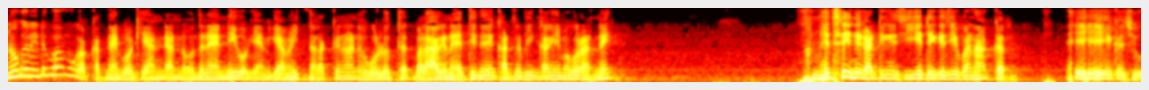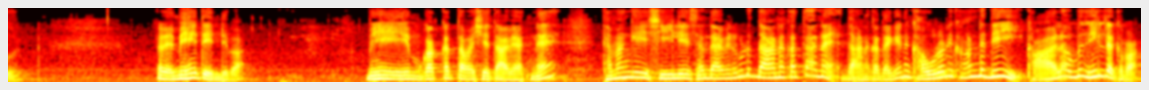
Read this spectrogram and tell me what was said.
නොකර හිටපුවා මොකක්වත් නැහැ. ඒවා කියන්න යන්න හොඳ නැහැ. නේ ඒවා කියන්නේ ගැමිත් නරක වෙනවනේ. ඕගොල්ලොත් බලාගෙන ඇති නේ කටින පිංකම් එහෙම කරන්නේ. මෙතන ඉන්න කටින්ගේ 100ට 150ක් කරනවා. ඒක ෂුවර්. හැබැයි මෙහෙට එන්න එපා. මේ මොකක්වත් අවශ්‍යතාවයක් නැහැ. තමන්ගේ සීලයේ සඳහා වෙනකොට දාන කතා නැහැ. දාන කතා කියන්නේ කවුරු හරි කන්න දෙයි. කාලා ඔබ සිල් රකපන්.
